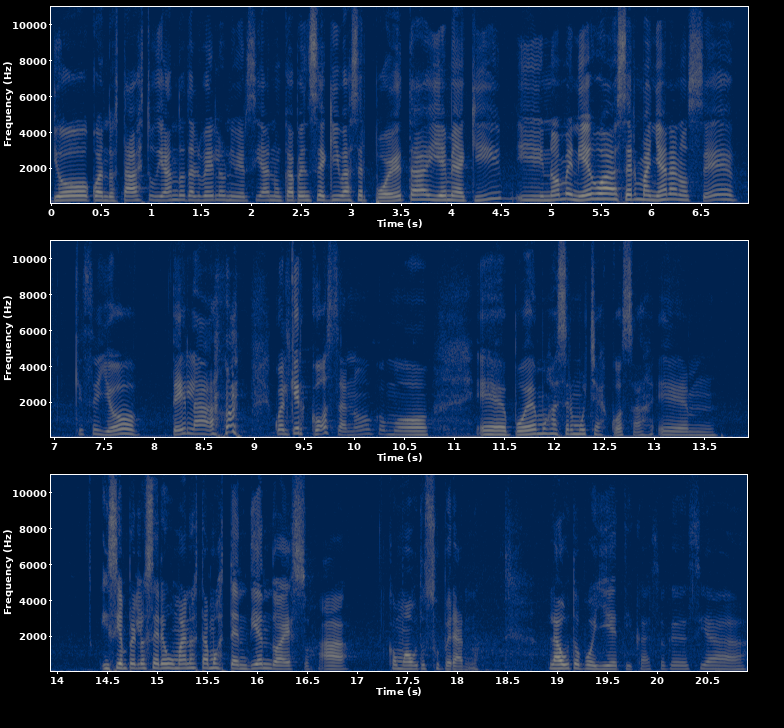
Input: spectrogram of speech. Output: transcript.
yo cuando estaba estudiando tal vez en la universidad nunca pensé que iba a ser poeta y heme aquí y no me niego a hacer mañana, no sé, qué sé yo, tela, cualquier cosa, ¿no? Como eh, podemos hacer muchas cosas. Em, y siempre los seres humanos estamos tendiendo a eso, a como autosuperarnos la autopoyética, eso que decía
